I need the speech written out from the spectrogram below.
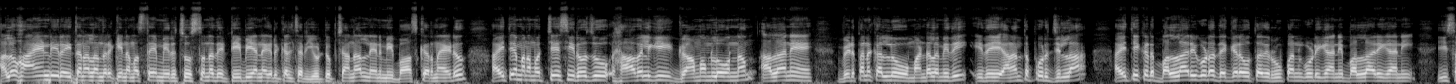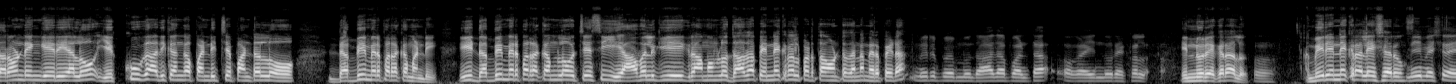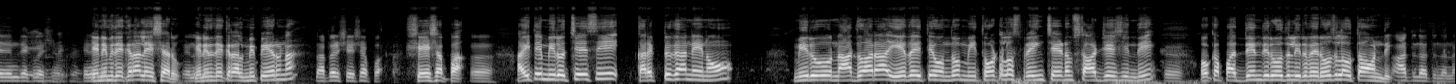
Hello hi అండి. రైతన్నలందరికీ నమస్తే. మీరు చూస్తున్నది టీబీఎన్ అగ్రికల్చర్ యూట్యూబ్ ఛానల్. నేను మీ భాస్కర్ నాయుడు. అయితే మనం వచ్చేసి ఈరోజు హావెల్గి గ్రామంలో ఉన్నాం. అలానే విడపనకల్లు మండలం ఇది. ఇది అనంతపూర్ జిల్లా. అయితే ఇక్కడ బళ్ళారి కూడా దగ్గర అవుతుంది. రూపన్గుడి కానీ బళ్ళారి కానీ ఈ సరౌండింగ్ ఏరియాలో ఎక్కువగా అధికంగా పండించే పంటల్లో డబ్బీ మిరప రకం అండి. ఈ డబ్బీ మిరప రకంలో వచ్చేసి ఈ ఆవలిగి గ్రామంలో దాదాపు ఎన్ని ఎకరాలు పడతా ఉంటుందన్న మిరపేడ? మీరు ఇప్పుడు దాదాపు అంట ఒక ఐదునూరు ఎకరాలు. ఇన్నూరు ఎకరాలు. మీరు ఎన్ని ఎకరాలు వేశారు? ఎనిమిది ఎకరాలు వేసినాం. ఎనిమిది ఎకరాలు వేశారు. ఎనిమిది. ఎకరాలు. మీ పేరునా? నా పేరు శేషప్ప. శేషప్ప. అయితే మీరు వచ్చేసి కరెక్ట్గా నేను మీరు నా ద్వారా ఏదైతే ఉందో మీ తోటలో స్ప్రేయింగ్ చేయడం స్టార్ట్ చేసింది ఒక పద్దెనిమిది రోజులు ఇరవై రోజులు అవుతా ఉంది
